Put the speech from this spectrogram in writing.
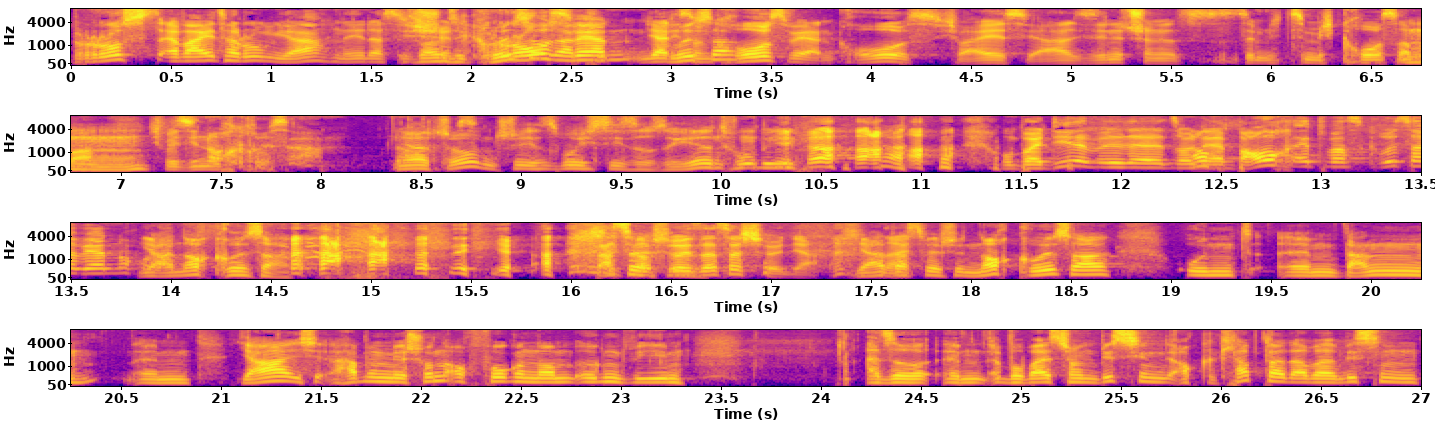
Brusterweiterung, ja. Nee, dass sie Sollen schön groß werden. Ja, die größer? sollen groß werden. Groß. Ich weiß, ja. Die sind jetzt schon ziemlich, ziemlich groß, aber Mhm. ich will sie noch größer haben. Ja, schon, jetzt wo ich sie so sehe, Tobi. Und bei dir will soll Auch- der Bauch etwas größer werden noch? Ja, oder? noch größer. ja. Das wär Noch schön. das schön, ja. Ja, Nein. das wäre schön. Noch größer. Und ähm, dann, ähm, ja, ich habe mir schon auch vorgenommen, irgendwie, also, ähm, wobei es schon ein bisschen auch geklappt hat, aber ein bisschen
